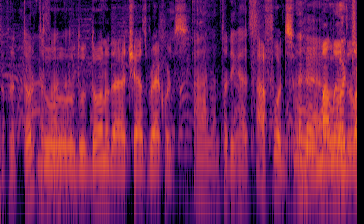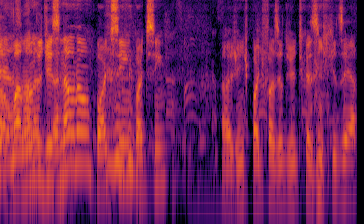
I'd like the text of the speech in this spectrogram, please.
do produtor? Tá do, do dono da Chess Records. Ah, não tô ligado. Ah, foda-se, o malandro o lá. O malandro disse. Não, não, pode sim, pode sim. A gente pode fazer do jeito que a gente quiser.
